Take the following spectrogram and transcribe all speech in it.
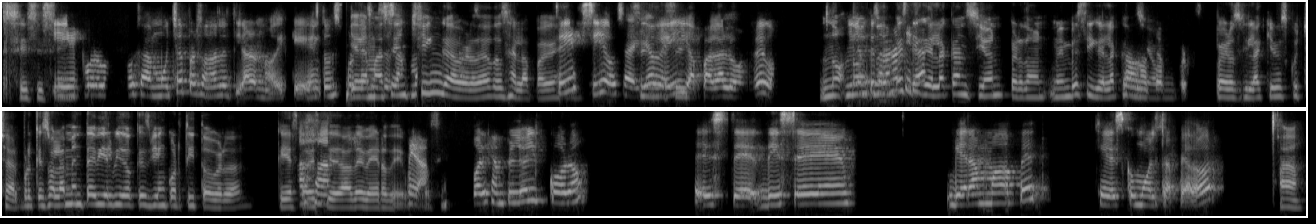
Sí, sí, sí. Y por, o sea, muchas personas le tiraron, ¿no? De que entonces... Y además en chinga, ¿verdad? O sea, la apaga. Sí, sí, o sea, ella ve y apágalo luego. No, no, no investigué la canción, perdón, no investigué la canción, pero sí la quiero escuchar, porque solamente vi el video que es bien cortito, ¿verdad? Que ella está vestida de verde. Mira, Por ejemplo, el coro este, dice Get a Muppet, que es como el trapeador. Ah.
